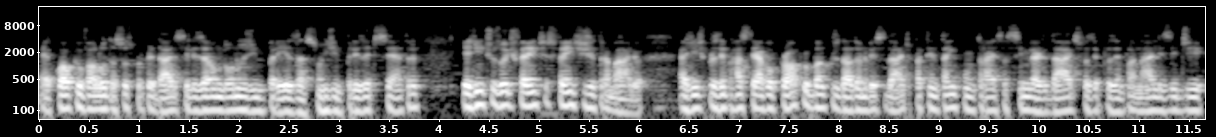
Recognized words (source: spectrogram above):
é, qual que é o valor das suas propriedades, se eles eram donos de empresa, ações de empresa, etc. E a gente usou diferentes frentes de trabalho. A gente, por exemplo, rastreava o próprio banco de dados da universidade para tentar encontrar essas similaridades, fazer, por exemplo, análise de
